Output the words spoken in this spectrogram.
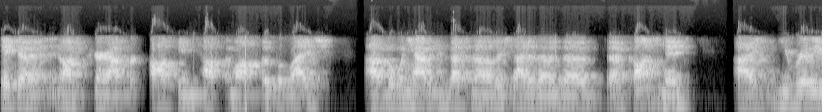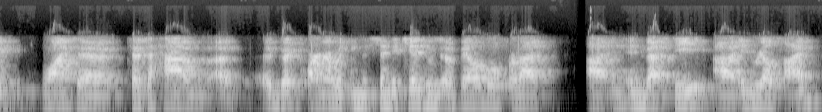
take a, an entrepreneur out for coffee and talk them off of the ledge. Uh, but when you have an investment on the other side of the, the, the continent, uh, you really want to, to, to have a, a, good partner within the syndicate who's available for that uh, investee uh, in real time,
